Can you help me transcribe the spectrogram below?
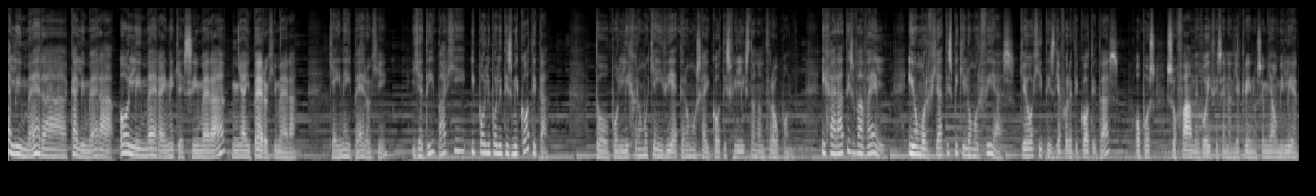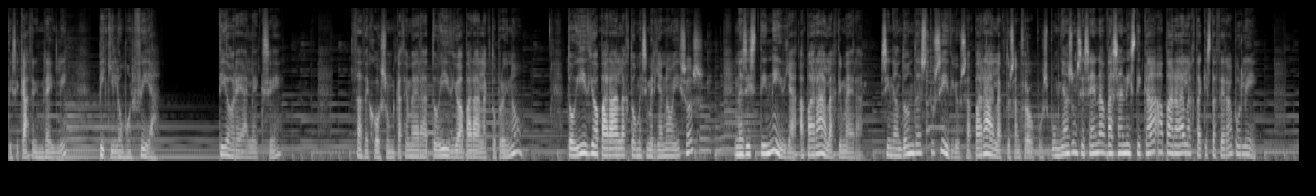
Καλημέρα, καλημέρα, όλη η μέρα είναι και σήμερα μια υπέροχη μέρα. Και είναι υπέροχη γιατί υπάρχει η πολυπολιτισμικότητα. Το πολύχρωμο και ιδιαίτερο μοσαϊκό της φυλής των ανθρώπων. Η χαρά της Βαβέλ, η ομορφιά της ποικιλομορφίας και όχι της διαφορετικότητας, όπως σοφά με βοήθησε να διακρίνω σε μια ομιλία της η Κάθριν Ρέιλι, ποικιλομορφία. Τι ωραία λέξη. Θα δεχόσουν κάθε μέρα το ίδιο απαράλλακτο πρωινό, το ίδιο απαράλλαχτο μεσημεριανό ίσως, να ζεις την ίδια απαράλλαχτη μέρα, συναντώντας τους ίδιους απαράλλαχτους ανθρώπους που μοιάζουν σε σένα βασανιστικά απαράλλαχτα και σταθερά πολύ.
